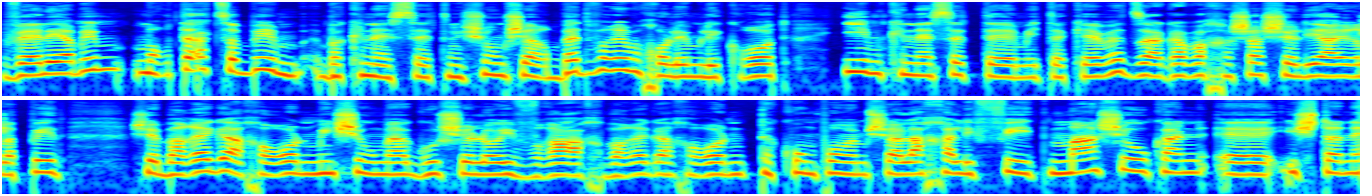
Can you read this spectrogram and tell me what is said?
ואלה ימים מורטי עצבים בכנסת, משום שהרבה דברים יכולים לקרות אם כנסת uh, מתעכבת. זה אגב החשש של יאיר לפיד, שברגע האחרון מישהו מהגוש שלו יברח, ברגע האחרון תקום פה ממשלה חליפית, משהו כאן uh, ישתנה.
